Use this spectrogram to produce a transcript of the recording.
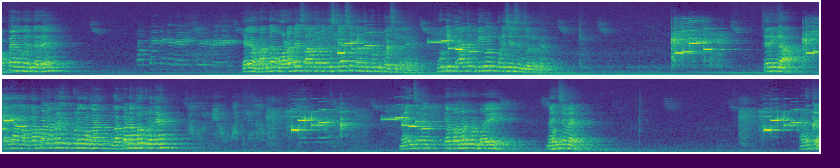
அப்பா எங்கே போயிருக்காரு? ஏங்க வந்த உடனே சாயந்தரம் வந்து ஸ்டேஷன் வந்து கூட்டு போக சொல்லுங்க. ஊட்டி காட்டு பி ஒன் போலீஸ் ஸ்டேஷன் சொல்லுங்க. சரிங்களா? ஏங்க உங்க அப்பா நம்பர் எதுக்கு கொடுங்க உங்க உங்க அப்பா நம்பர் கொடுங்க. நைன் செவன் ஏப்பா நோட் பண்ணுப்பா ஏய். நைன் செவன் அடுத்து.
